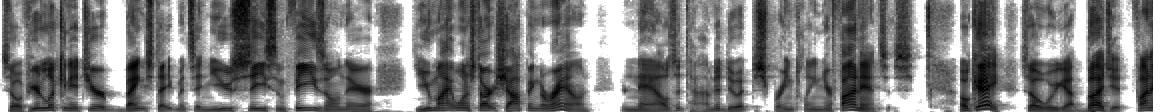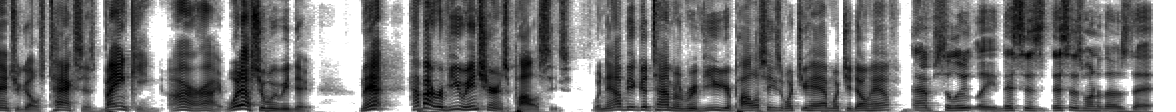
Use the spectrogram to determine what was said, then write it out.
So if you're looking at your bank statements and you see some fees on there, you might want to start shopping around. Now's the time to do it to spring clean your finances. Okay, so we got budget, financial goals, taxes, banking. All right, what else should we do? Matt, how about review insurance policies? Would now be a good time to review your policies, what you have and what you don't have? Absolutely. This is this is one of those that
